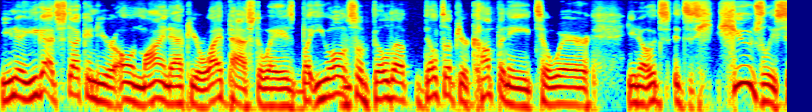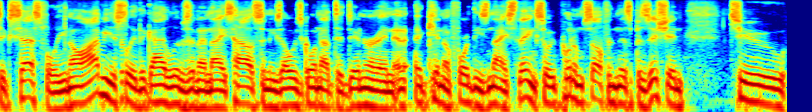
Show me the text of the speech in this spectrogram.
you know, you got stuck into your own mind after your wife passed away, is, but you also mm-hmm. build up, built up your company to where, you know, it's, it's hugely successful. You know, obviously the guy lives in a nice house and he's always going out to dinner and, and can afford these nice things. So he put himself in this position to,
